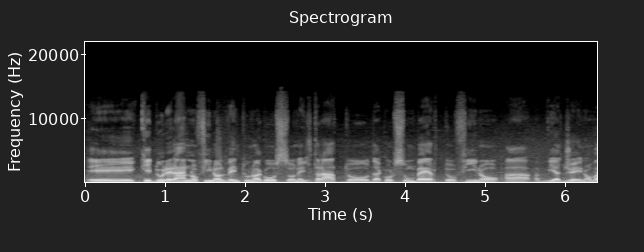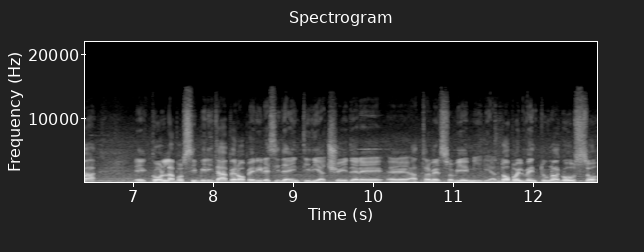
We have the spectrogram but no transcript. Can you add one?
e che dureranno fino al 21 agosto nel tratto da Corso Umberto fino a via Genova con la possibilità però per i residenti di accedere eh, attraverso via Emilia. Dopo il 21 agosto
